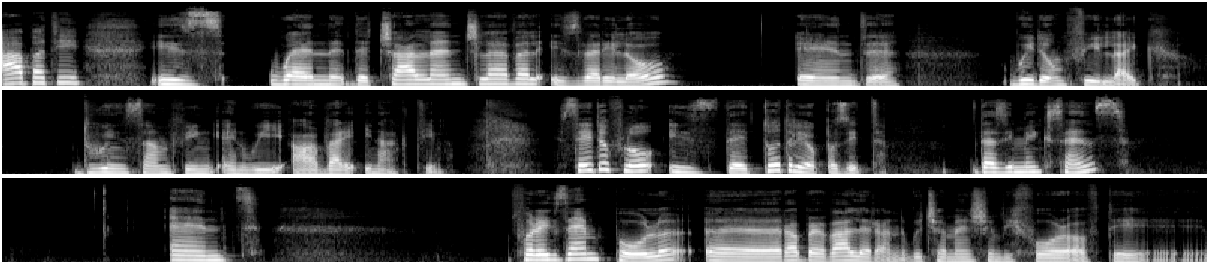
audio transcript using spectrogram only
apathy is when the challenge level is very low and uh, we don't feel like doing something and we are very inactive State of flow is the totally opposite. Does it make sense? And for example, uh, Robert Vallerand, which I mentioned before, of the,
